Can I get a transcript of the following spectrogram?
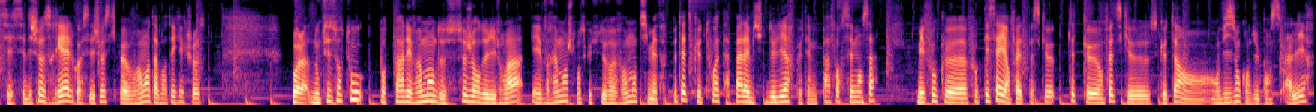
c'est des choses réelles, quoi. c'est des choses qui peuvent vraiment t'apporter quelque chose. Voilà, donc c'est surtout pour te parler vraiment de ce genre de livre-là, et vraiment, je pense que tu devrais vraiment t'y mettre. Peut-être que toi, t'as pas l'habitude de lire, que t'aimes pas forcément ça, mais faut que, faut que tu essayes en fait, parce que peut-être que ce que, ce que tu as en, vision quand tu penses à lire,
